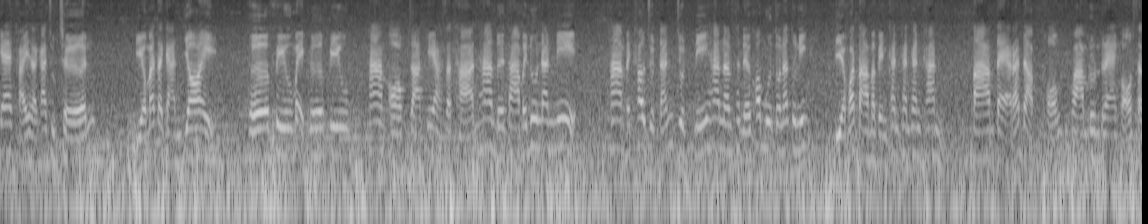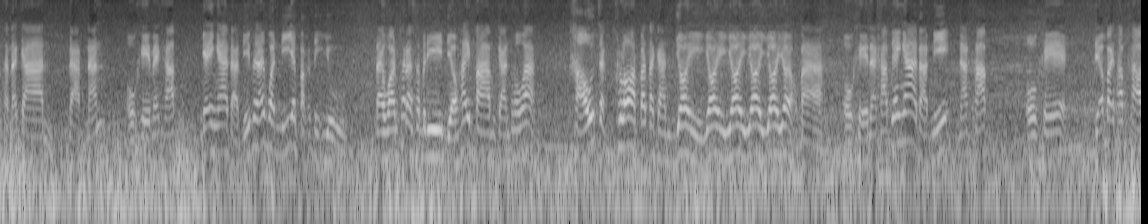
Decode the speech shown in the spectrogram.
แก้ไขสถานการณ์ฉุกเฉิน เดี๋ยวมาตรการย่อยเคอร์ฟิวไม่เคอร์ฟิวห้ามออกจากเคหสถานห้ามเดินทางไปนู่นนั่นนี่ห้ามไปเข้าจุดนั้นจุดนี้ห้ามนำเสนอข้อมูลตรงนั้นตรงนี้ เดี๋ยวเขาตามมาเป็นขั้นขั้นขั้นขั้นตามแต่ระดับของความรุนแรงของสถานการณ์แบบนั้นโอเคไหมครับ ง่ายๆแบบนี้เพราะฉะนั้นวันนี้ยังปกติอยู่ แต่วันพฤหัสบดีเดี๋ยวให้ตามกันเพราะว่า เขาจะคลอดมาตรการย่อยย่อยย่อยย่อยย่อยย่อยออกมา โอเคนะครับง่ายๆแบบนี้นะครับ โอเค เดี๋ยวไปทำข่าว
